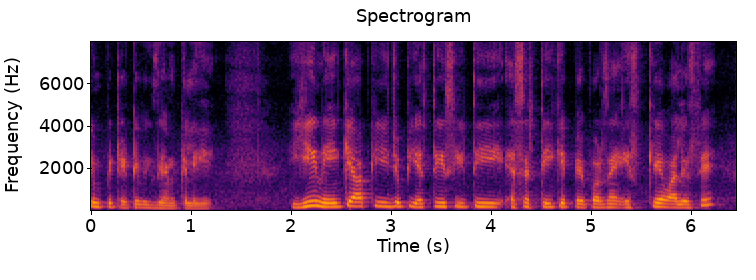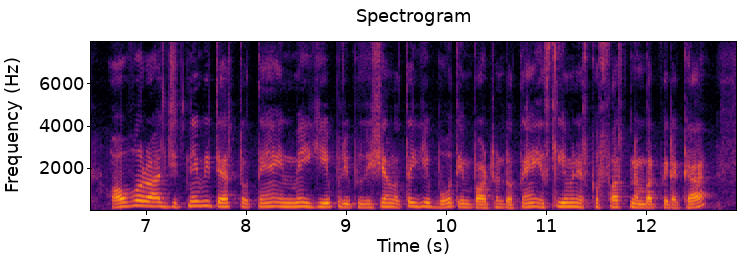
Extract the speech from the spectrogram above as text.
कम्पिटेटिव एग्ज़ाम के लिए। ये नहीं कि आपकी जो P S T C T S S T के पेपर्स हैं, इसके हवाले से ओवरऑल जितने भी टेस्ट होते हैं, इनमें ये प्रीपोजिशन होते हैं, ये बहुत इंपॉर्टेंट होते हैं, इसलिए मैंने इसको फ़र्स्ट नंबर पे रखा है।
